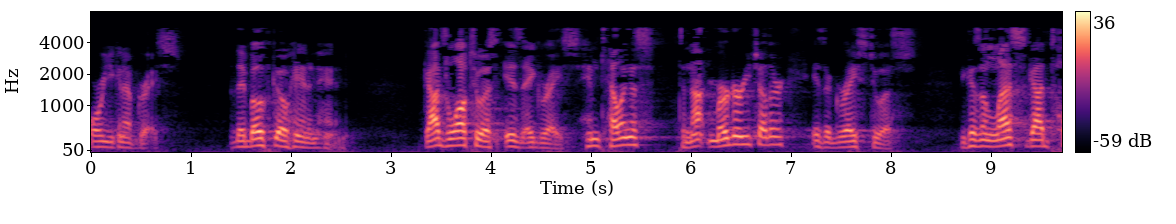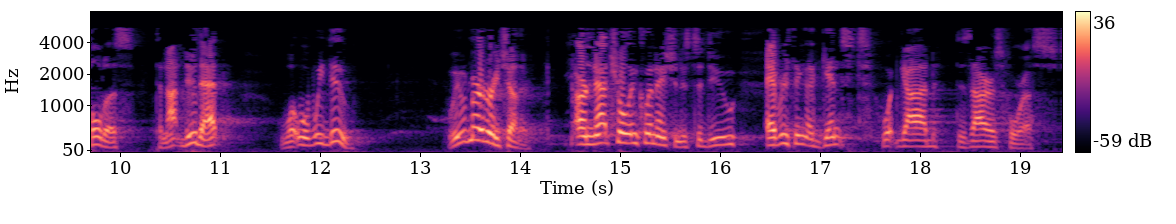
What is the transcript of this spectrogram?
or you can have grace. They both go hand in hand. God's law to us is a grace. Him telling us to not murder each other is a grace to us. Because unless God told us to not do that, what would we do? We would murder each other. Our natural inclination is to do everything against what God desires for us.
